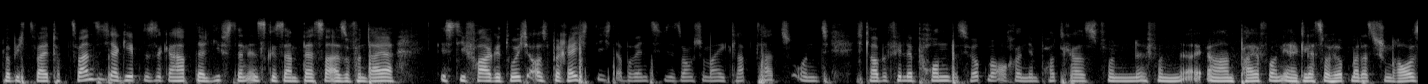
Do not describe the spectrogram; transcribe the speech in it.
glaube ich, zwei Top 20 Ergebnisse gehabt. Da lief es dann insgesamt besser. Also von daher ist die Frage durchaus berechtigt, aber wenn es die Saison schon mal geklappt hat und ich glaube, Philipp Horn, das hört man auch in dem Podcast von, von Aaron Pfeiffer und Eric Lesser, hört man das schon raus,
